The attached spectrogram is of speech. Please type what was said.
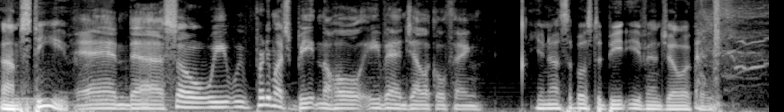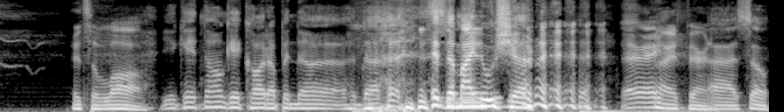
I'm Steve. And uh, so we, we've pretty much beaten the whole evangelical thing. You're not supposed to beat evangelicals. it's a law. You get don't get caught up in the the, the minutia. All right. All right, fair enough. Uh, so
